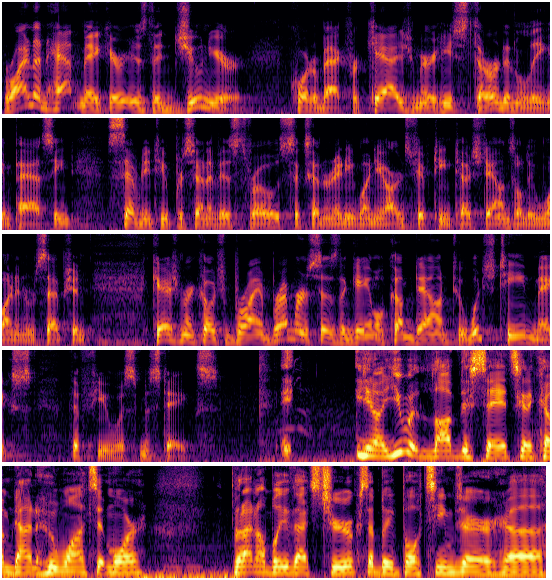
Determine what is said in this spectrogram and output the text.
Ryland Hatmaker is the junior quarterback for Cashmere. He's third in the league in passing, 72% of his throws, 681 yards, 15 touchdowns, only one interception. Cashmere coach Brian Bremer says the game will come down to which team makes the fewest mistakes. You know, you would love to say it's going to come down to who wants it more, but I don't believe that's true because I believe both teams are. Uh,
